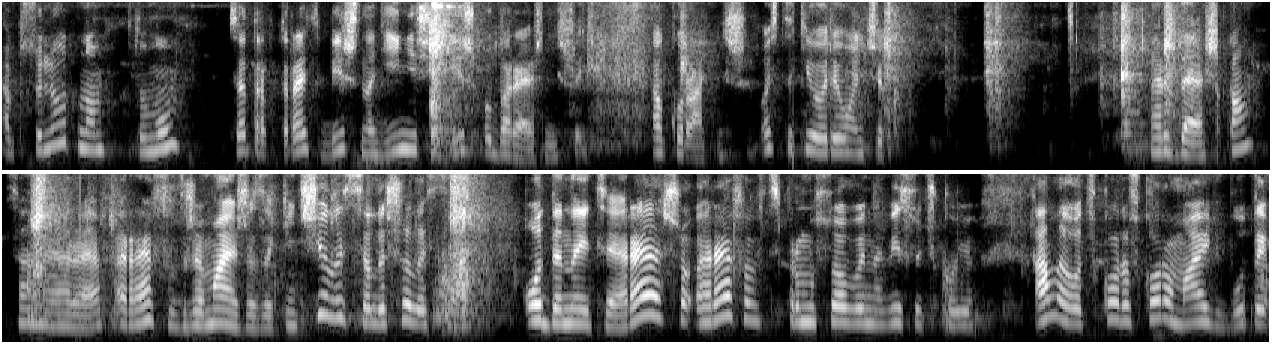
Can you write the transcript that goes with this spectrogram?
абсолютно, тому це тракторець більш надійніший, більш обережніший, акуратніший. Ось такий оріончик РДшка, це не РФ. РФ вже майже закінчилися, лишилися одиниці РФ, з примусовою навісочкою, але от скоро-скоро мають бути.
